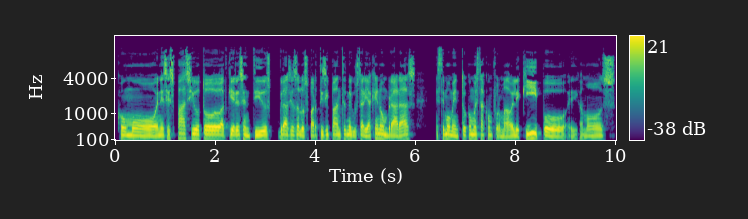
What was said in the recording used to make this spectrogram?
como en ese espacio todo adquiere sentidos gracias a los participantes, me gustaría que nombraras en este momento cómo está conformado el equipo, eh, digamos,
